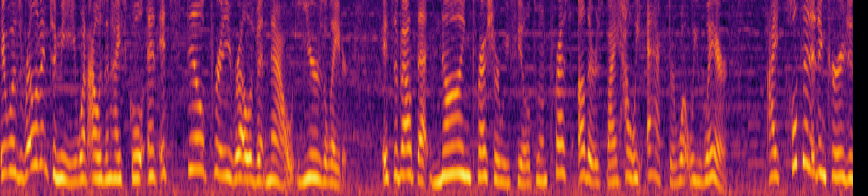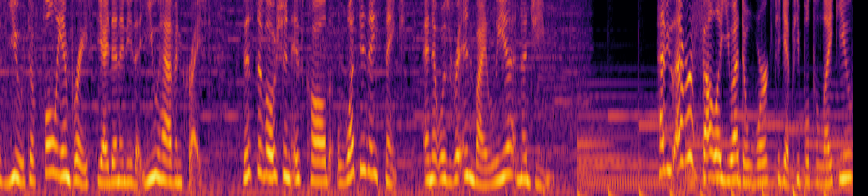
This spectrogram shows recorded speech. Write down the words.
It was relevant to me when I was in high school, and it's still pretty relevant now, years later. It's about that gnawing pressure we feel to impress others by how we act or what we wear. I hope that it encourages you to fully embrace the identity that you have in Christ. This devotion is called What Do They Think? and it was written by Leah Najimi. Have you ever felt like you had to work to get people to like you?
